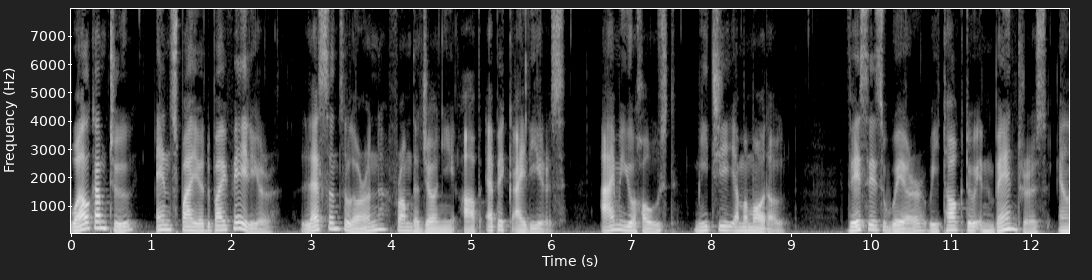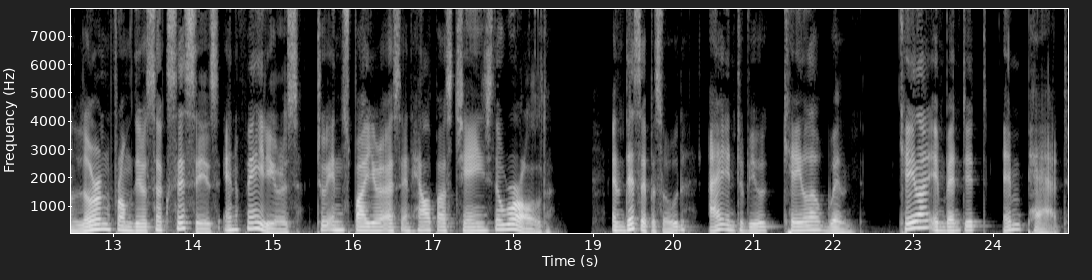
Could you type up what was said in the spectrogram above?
Welcome to Inspired by Failure Lessons Learned from the Journey of Epic Ideas. I'm your host, Michi Yamamoto. This is where we talk to inventors and learn from their successes and failures to inspire us and help us change the world. In this episode, I interview Kayla Nguyen. Kayla invented EMPAD.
